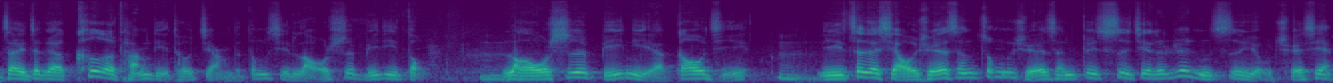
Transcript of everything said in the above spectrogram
在这个课堂里头讲的东西，老师比你懂，老师比你高级，你这个小学生、中学生对世界的认知有缺陷。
